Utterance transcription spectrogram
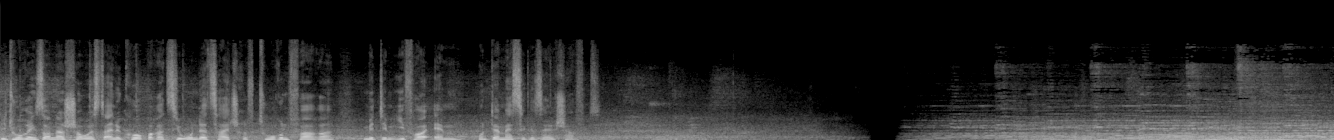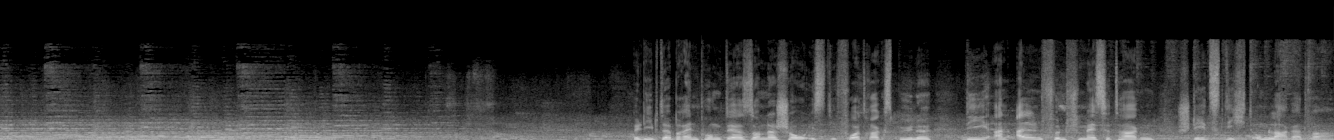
Die Touring-Sondershow ist eine Kooperation der Zeitschrift Tourenfahrer mit dem IVM und der Messegesellschaft. Beliebter Brennpunkt der Sondershow ist die Vortragsbühne, die an allen fünf Messetagen stets dicht umlagert war.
